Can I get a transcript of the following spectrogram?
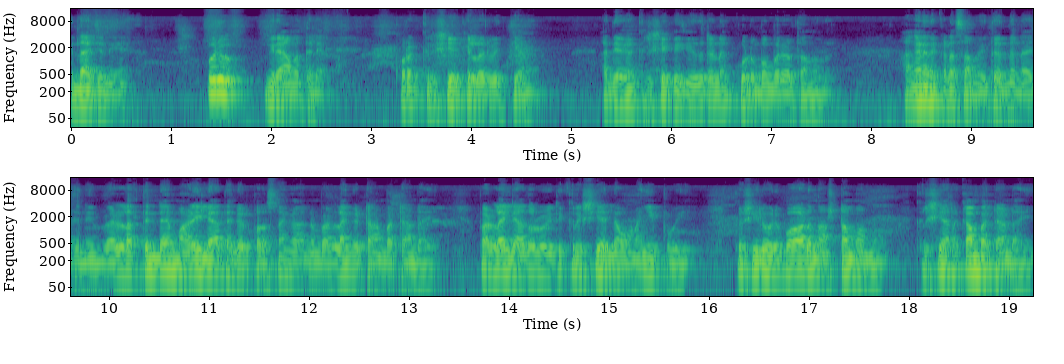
എന്താ വെച്ചിട്ടുണ്ടെങ്കിൽ ഒരു ഗ്രാമത്തിലെ കുറേ കൃഷിയൊക്കെ ഉള്ള ഒരു വ്യക്തിയാണ്. അദ്ദേഹം കൃഷിയൊക്കെ ചെയ്തിട്ടാണ് കുടുംബം പുലർത്തുന്നത്. അങ്ങനെ നിൽക്കുന്ന സമയത്ത് എന്തുണ്ടായിട്ടുണ്ടെങ്കിൽ വെള്ളത്തിന്റെ മഴയില്ലാത്തതിന്റെ ഒരു പ്രശ്നം കാരണം വെള്ളം കിട്ടാൻ പറ്റാണ്ടായി. വെള്ളം ഇല്ലാതോടുകൂടി കൃഷിയെല്ലാം ഉണങ്ങിപ്പോയി. കൃഷിയിൽ ഒരുപാട് നഷ്ടം വന്നു. കൃഷി ഇറക്കാൻ പറ്റാണ്ടായി.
